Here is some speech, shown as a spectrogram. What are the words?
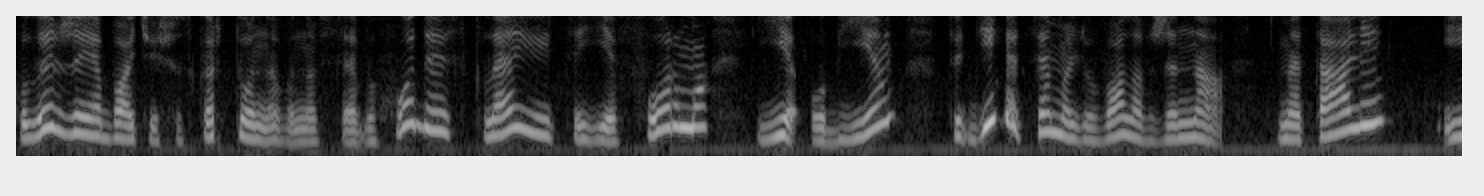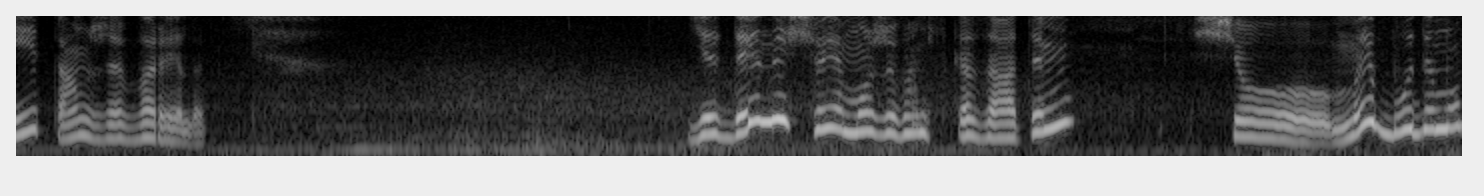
Коли вже я бачу, що з картона воно все виходить, склеюється, є форма, є об'єм, тоді я це малювала вже на металі і там вже варили. Єдине, що я можу вам сказати, що ми будемо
